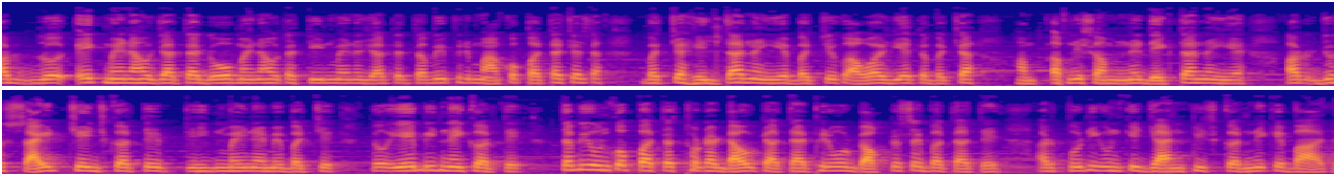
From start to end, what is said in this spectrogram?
और एक महीना हो जाता है दो महीना होता है तीन महीना जाता है तभी फिर माँ को पता चलता, बच्चा हिलता नहीं है, बच्चे को आवाज़ दिया तो बच्चा हम, अपने सामने देखता नहीं है। और जो साइड चेंज करते तीन महीने में बच्चे तो ये भी नहीं करते। तभी उनको पता, थोड़ा डाउट आता है, फिर वो डॉक्टर से बताते और पूरी उनकी जान जानपीच करने के बाद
